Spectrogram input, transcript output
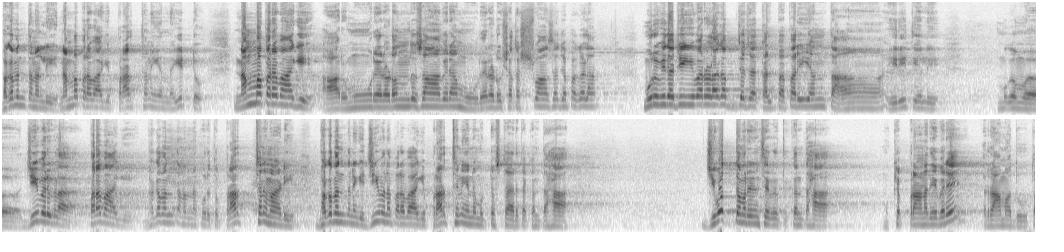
ಭಗವಂತನಲ್ಲಿ ನಮ್ಮ ಪರವಾಗಿ ಪ್ರಾರ್ಥನೆಯನ್ನು ಇಟ್ಟು, ನಮ್ಮ ಪರವಾಗಿ ಆರು ಮೂರೆರಡೊಂದು ಸಾವಿರ ಮೂರೆರಡು ಶತಶ್ವಾಸ ಜಪಗಳ, ಮುರುವಿದ ವಿಧ ಜೀವರೊಳಗಬ್ಜಜ ಕಲ್ಪ ಪರ್ಯಂತ ಈ ರೀತಿಯಲ್ಲಿ ಜೀವರುಗಳ ಪರವಾಗಿ ಭಗವಂತನನ್ನು ಕುರಿತು ಪ್ರಾರ್ಥನೆ ಮಾಡಿ, ಭಗವಂತನಿಗೆ ಜೀವನ ಪರವಾಗಿ ಪ್ರಾರ್ಥನೆಯನ್ನು ಮುಟ್ಟಿಸ್ತಾ ಇರತಕ್ಕಂತಹ ಜೀವೋತ್ತಮರೆನಿಸಿರತಕ್ಕಂತಹ ಮುಖ್ಯಪ್ರಾಣದೇವರೇ ರಾಮದೂತ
